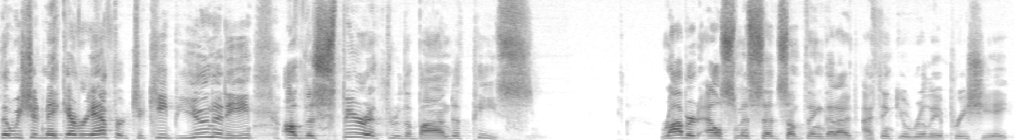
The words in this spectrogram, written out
that we should make every effort to keep unity of the Spirit through the bond of peace. Robert L. Smith said something that I, I think you'll really appreciate.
